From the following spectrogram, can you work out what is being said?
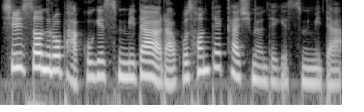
실선으로 바꾸겠습니다. 라고 선택하시면 되겠습니다.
